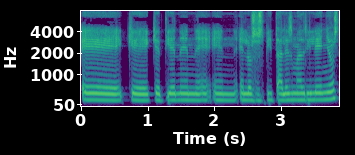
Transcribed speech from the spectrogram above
eh, que, que, tienen en, en los hospitales madrileños.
